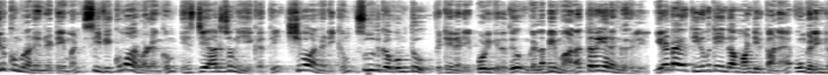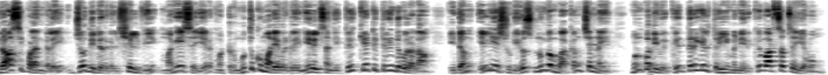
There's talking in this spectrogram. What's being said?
Thirukumaran entertainment C V Kumar வழங்கும் எஸ் ஜே அர்ஜுன் இயக்கத்தில் சிவா நடிக்கும் சூதுகவும் டூ வெற்றி நடை போடுகிறது உங்கள் அபிமான திரையரங்குகளில். இரண்டாயிரத்தி இருபத்தி ஐந்தாம் ஆண்டிற்கான உங்களின் ராசி பலன்களை ஜோதிடர்கள் செல்வி மகேஷ் ஐயர் மற்றும் முத்துக்குமார் அவர்களை நேரில் சந்தித்து கேட்டு தெரிந்து கொள்ளலாம். இடம் எல்ஏ ஸ்டுடியோஸ் நுங்கம்பாக்கம் சென்னை. முன்பதிவுக்கு திரையில் தெரியும் வாட்ஸ்அப் செய்யவும்.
